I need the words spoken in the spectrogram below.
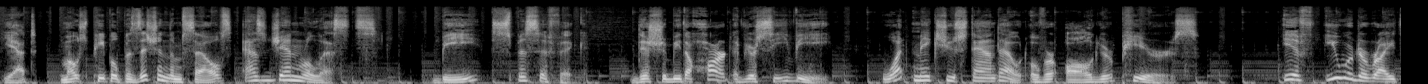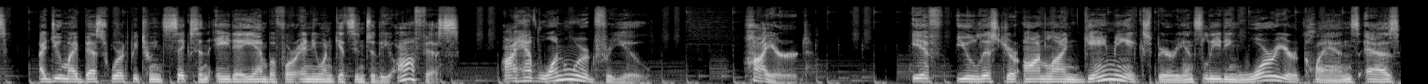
Yet, most people position themselves as generalists. Be specific. This should be the heart of your CV. What makes you stand out over all your peers? If you were to write, I do my best work between 6 and 8 a.m. before anyone gets into the office, I have one word for you hired. If you list your online gaming experience leading warrior clans as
